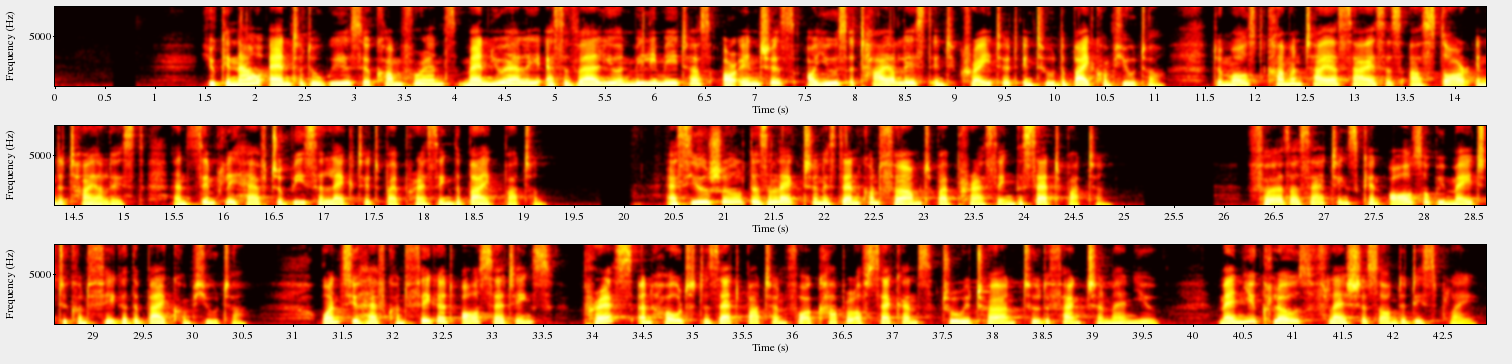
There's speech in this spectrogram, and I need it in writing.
You can now enter the wheel circumference manually as a value in millimeters or inches or use a tire list integrated into the bike computer. The most common tire sizes are stored in the tire list and simply have to be selected by pressing the bike button. As usual, the selection is then confirmed by pressing the Set button. Further settings can also be made to configure the bike computer. Once you have configured all settings, press and hold the set button for a couple of seconds to return to the function menu. Menu close flashes on the display.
